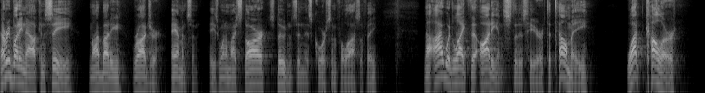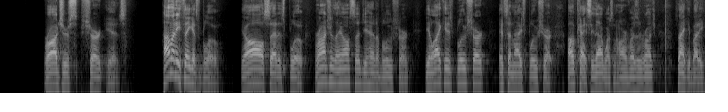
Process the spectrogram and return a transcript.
Everybody now can see my buddy Roger Amundsen. He's one of my star students in this course in philosophy. Now, I would like the audience that is here to tell me what color Roger's shirt is. How many think it's blue? You all said it's blue. Roger, they all said you had a blue shirt. You like his blue shirt? It's a nice blue shirt. Okay, see, that wasn't hard, was it, Roger? Thank you, buddy.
